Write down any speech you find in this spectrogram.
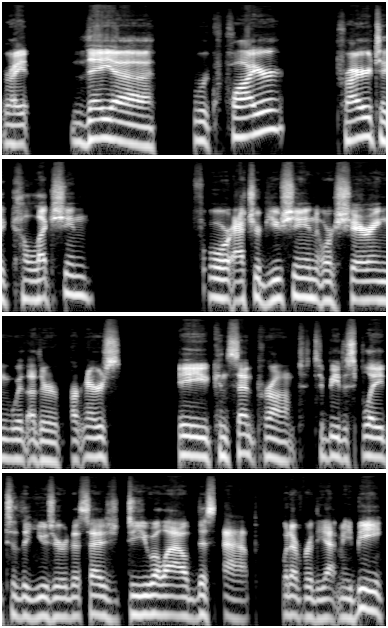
Right? They uh require prior to collection for attribution or sharing with other partners a consent prompt to be displayed to the user that says, Do you allow this app, whatever the app may be,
